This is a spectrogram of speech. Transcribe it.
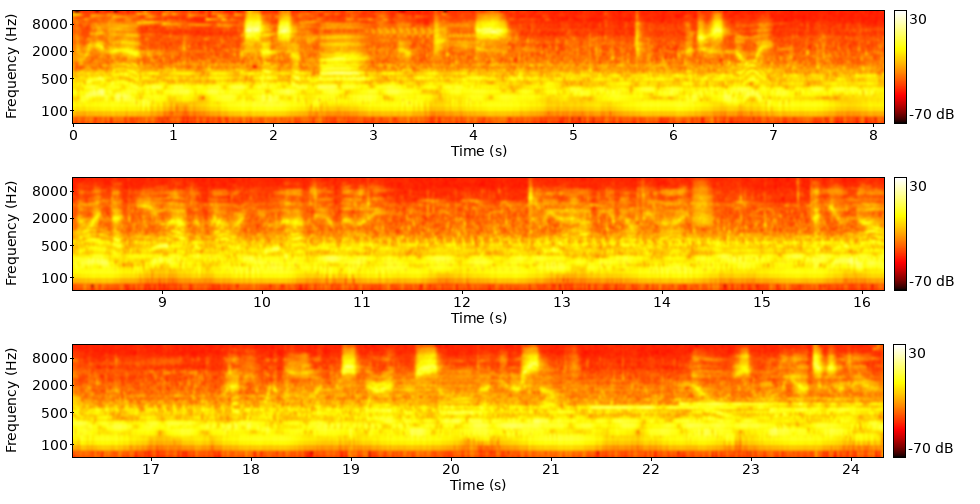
breathe in a sense of love and peace. And just knowing knowing that you have the power, you have the ability to lead a happy and healthy life. That you know, whatever you want to call it, your spirit, your soul, that inner self, knows all the answers are there.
